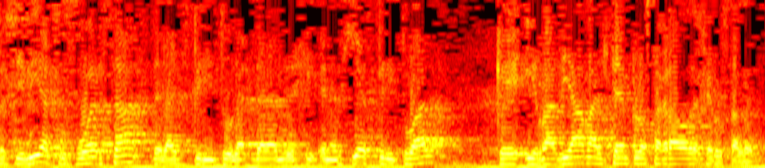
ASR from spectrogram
recibía su fuerza de la, energía espiritual que irradiaba el templo sagrado de Jerusalén.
